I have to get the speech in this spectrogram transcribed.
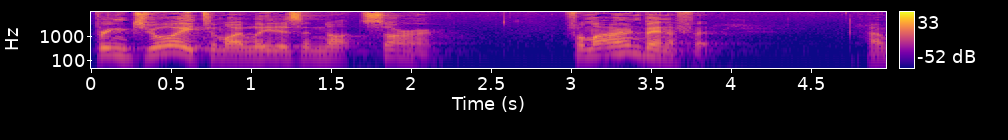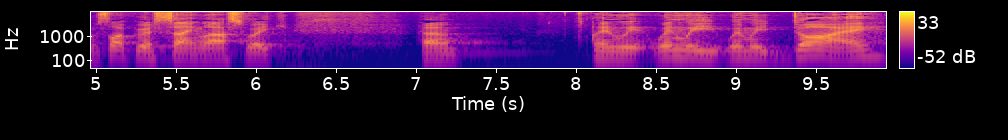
bring joy to my leaders and not sorrow. For my own benefit. Um, it's like we were saying last week. Um, when we, when, we, when we die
